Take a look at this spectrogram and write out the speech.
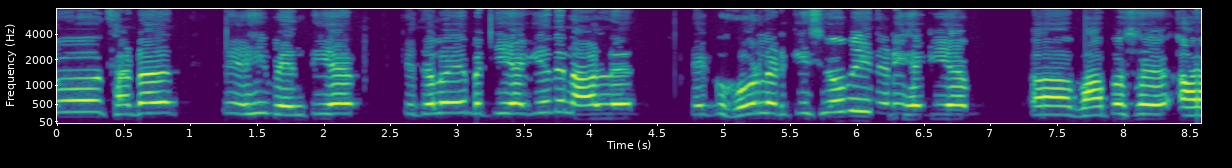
ਸੋ ਸਾਡਾ ਇਹੀ ਬੇਨਤੀ ਹੈ ਕਿ ਚਲੋ ਇਹ ਬੱਚੀ ਹੈਗੀ ਇਹਦੇ ਨਾਲ ਇੱਕ ਹੋਰ ਲੜਕੀ ਸੀ, ਉਹ ਵੀ ਜਿਹੜੀ ਹੈਗੀ ਆ ਵਾਪਸ ਆ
